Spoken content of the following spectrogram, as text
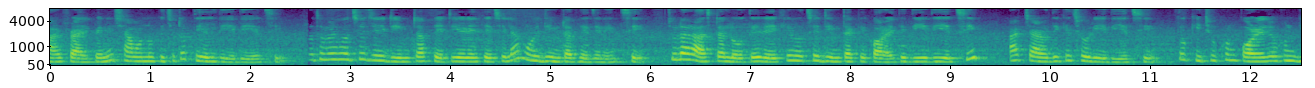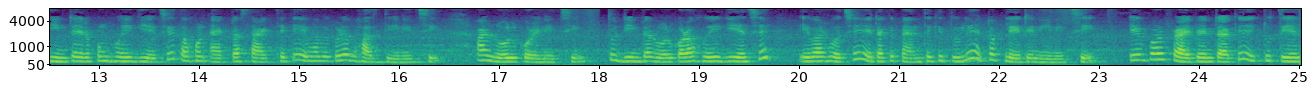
আর ফ্রাই প্যানে সামান্য কিছুটা তেল দিয়ে দিয়েছি। প্রথমে হচ্ছে যে ডিমটা ফেটিয়ে রেখেছিলাম, ওই ডিমটা ভেজে নিচ্ছি। চুলার আঁচটা লোতে রেখে হচ্ছে ডিমটাকে কড়াইতে দিয়ে দিয়েছি আর চারদিকে ছড়িয়ে দিয়েছি। তো কিছুক্ষণ পরে যখন ডিমটা এরকম হয়ে গিয়েছে, তখন একটা সাইড থেকে এভাবে করে ভাজ দিয়ে নিচ্ছি আর রোল করে নিচ্ছি। তো ডিমটা রোল করা হয়ে গিয়েছে, এবার হচ্ছে এটাকে প্যান থেকে তুলে একটা প্লেটে নিয়ে নিচ্ছি। এরপর ফ্রাই প্যানটাকে একটু তেল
